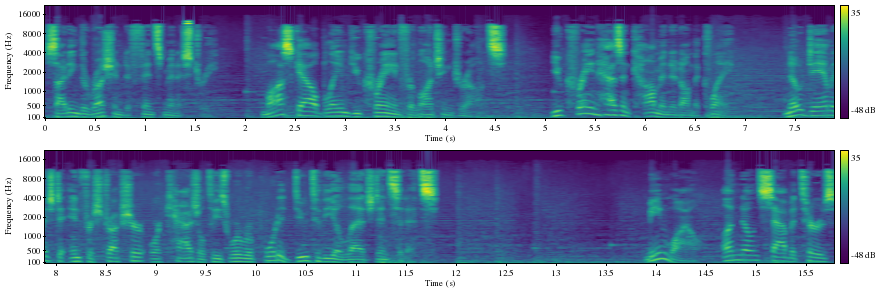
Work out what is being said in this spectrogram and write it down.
citing the Russian Defense Ministry. Moscow blamed Ukraine for launching drones. Ukraine hasn't commented on the claim. No damage to infrastructure or casualties were reported due to the alleged incidents. Meanwhile, unknown saboteurs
